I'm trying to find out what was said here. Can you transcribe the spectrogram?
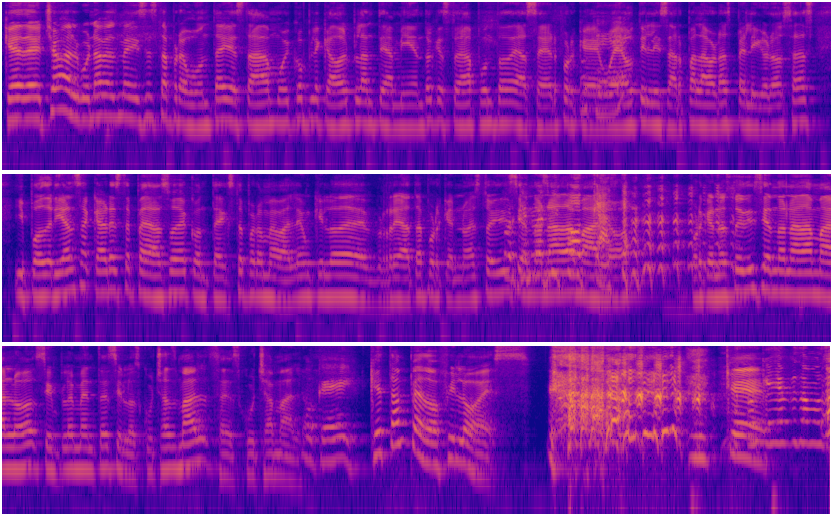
Que de hecho alguna vez me hice esta pregunta y estaba muy complicado el planteamiento que estoy a punto de hacer porque voy a utilizar palabras peligrosas y podrían sacar este pedazo de contexto, pero me vale un kilo de reata porque no estoy diciendo no es mi nada malo. Porque no estoy diciendo nada malo, simplemente si lo escuchas mal, se escucha mal. Ok. ¿Qué tan pedófilo es? Ok, que, ya empezamos a...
